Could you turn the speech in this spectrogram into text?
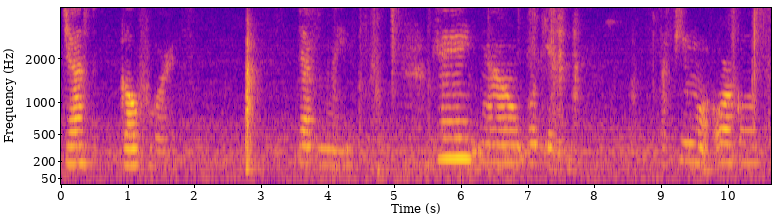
just go for it. Definitely. Okay, now we'll get a few more oracles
